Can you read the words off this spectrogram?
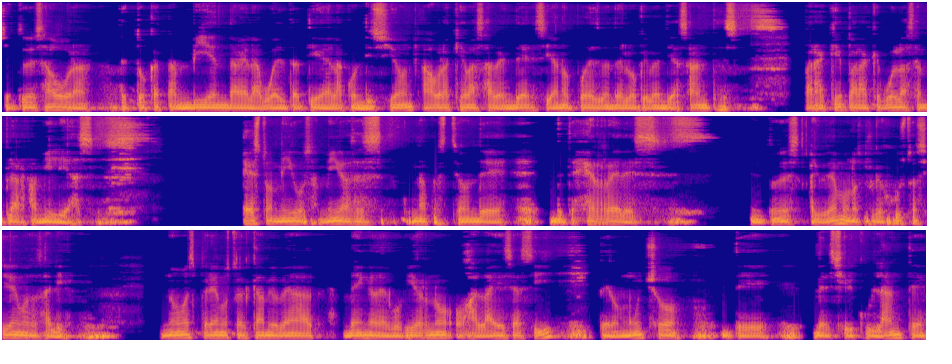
Y entonces ahora te toca también darle la vuelta a ti a la condición. Ahora qué vas a vender si ya no puedes vender lo que vendías antes. ¿Para qué? Para que vuelvas a emplear familias. Esto, amigos, amigas, es una cuestión de, de tejer redes. Entonces, ayudémonos porque justo así vamos a salir. No esperemos que el cambio venga, del gobierno, ojalá sea así, pero mucho de, del circulante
